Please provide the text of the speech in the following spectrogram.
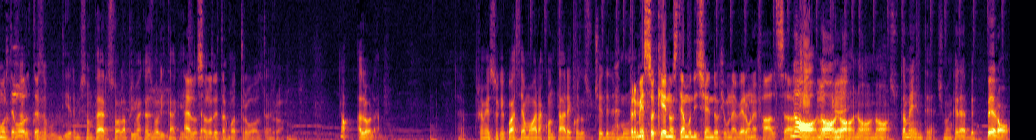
molte Cosa- volte. cosa vuol dire mi sono perso alla prima casualità che hai Eh, lo so, l'ho detta quattro volte, però. no allora eh, premesso che qua stiamo a raccontare cosa succede nel mondo Premesso che non stiamo dicendo che una è vera e una è falsa. No, no, Ok. no, no, no, assolutamente, ci mancherebbe. Però,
